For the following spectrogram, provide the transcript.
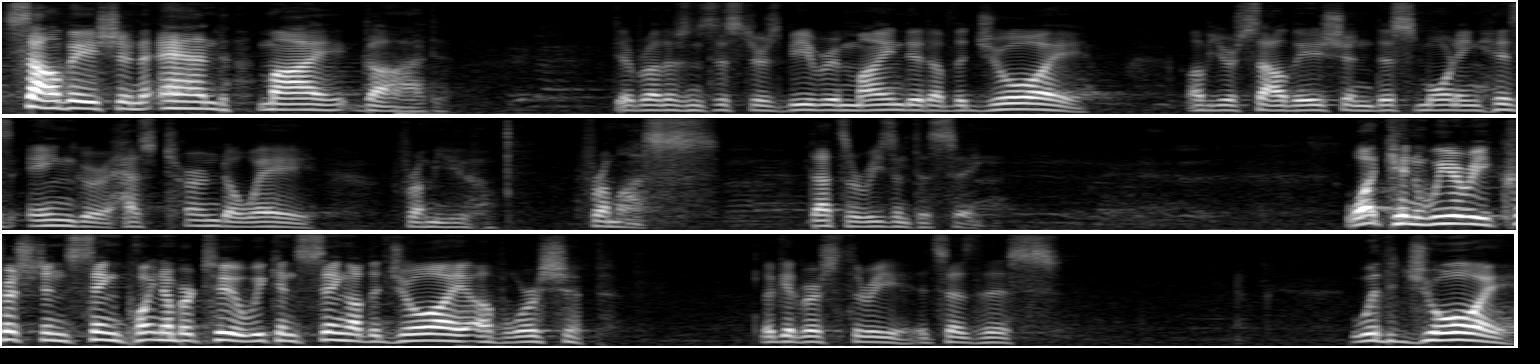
salvation and my God. Dear brothers and sisters, be reminded of the joy of your salvation this morning, his anger has turned away from you, from us. That's a reason to sing. What can weary Christians sing? Point number two, we can sing of the joy of worship. Look at verse three. It says this With joy,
